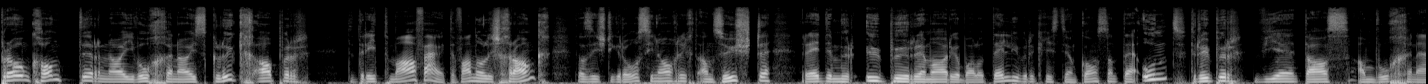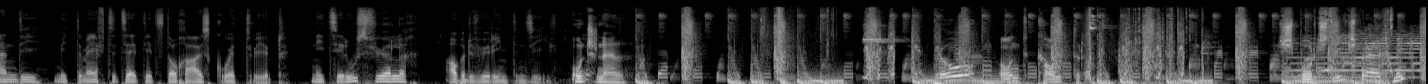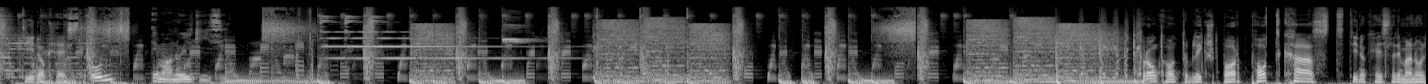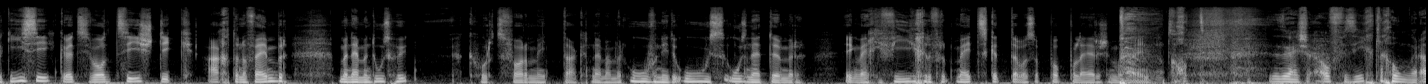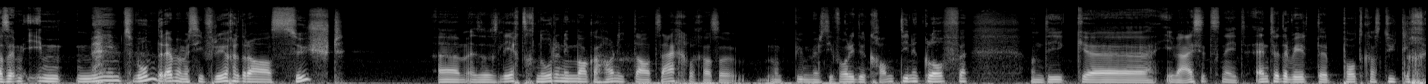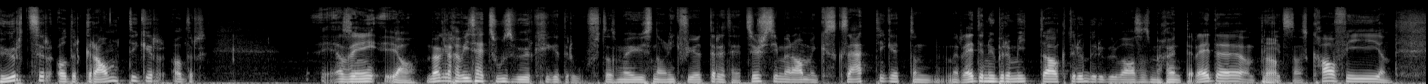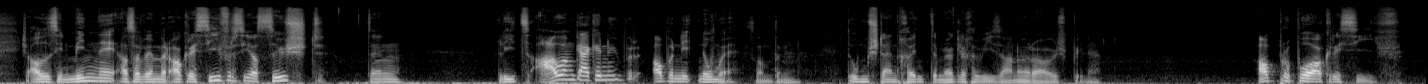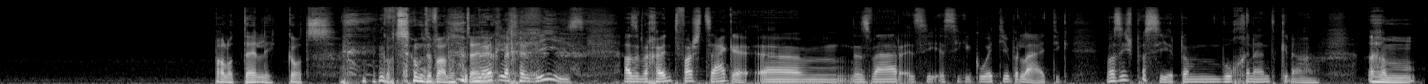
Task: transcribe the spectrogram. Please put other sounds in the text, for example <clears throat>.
Pro und Konter, neue Woche, neues Glück, aber der dritte Mann fehlt. Der Fanol ist krank, das ist die grosse Nachricht. Ansonsten reden wir über Mario Balotelli, über Christian Constantin und darüber, wie das am Wochenende mit dem FCZ jetzt doch alles gut wird. Nicht sehr ausführlich, aber dafür intensiv. Und schnell. Pro und Konter. Sportstreitgespräch mit Dino Kessler und Emanuel Gysi. Pro und Blick Sport Podcast. Dino Kessler, Emanuel Gysi. Grüezi wohl, Dienstag, 8. November. Wir nehmen aus heute, kurz vor Mittag, nehmen wir auf, nicht aus. Aus nicht tun wir irgendwelche Viecher vermetzgen, die so populär ist im Moment. oh Gott, du hast offensichtlich Hunger. Also im, mir nimmt es Wunder, eben, wir sind früher dran als sonst. Ähm, also das leichtes Knurren im Magen habe ich tatsächlich. Also wir sind vorhin durch die Kantine gelaufen und ich, äh, ich weiß jetzt nicht. Entweder wird der Podcast deutlich kürzer oder grantiger oder also ja, möglicherweise hat es Auswirkungen darauf, dass man uns noch nicht gefüttert hat. Sonst sind wir amigs gesättigt und wir reden über den Mittag darüber, über was wir könnten reden und dann ja. gibt es noch einen Kaffee und ist alles in Minne. Also wenn wir aggressiver sind als sonst, dann liegt es auch am Gegenüber, aber nicht nur, sondern die Umstände könnten möglicherweise auch noch eine Rolle spielen. Apropos aggressiv. Balotelli, geht's, geht's um den Balotelli? <laughs> Möglicherweise. Also man könnte fast sagen, ähm, das wäre es, es eine gute Überleitung. Was ist passiert am Wochenende genau? Ähm,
